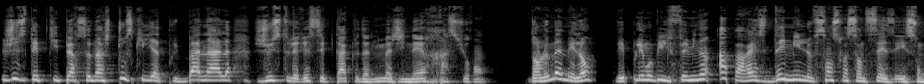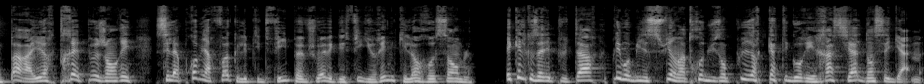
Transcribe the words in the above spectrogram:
juste des petits personnages, tout ce qu'il y a de plus banal, juste les réceptacles d'un imaginaire rassurant. Dans le même élan, les Playmobil féminins apparaissent dès 1976 et sont par ailleurs très peu genrés. C'est la première fois que les petites filles peuvent jouer avec des figurines qui leur ressemblent. Et quelques années plus tard, Playmobil suit en introduisant plusieurs catégories raciales dans ses gammes,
